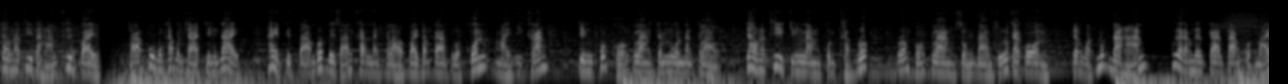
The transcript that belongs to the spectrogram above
เจ้าหน้าที่ทหารขึ้นไป ทางผู้บังคับบัญชาจึงได้ ให้ติดตามรถโดยสารคันดังกล่าวไปทำการตรวจค้นใหม่อีกครั้ง จึงพบของกลางจำนวนดังกล่าว เจ้าหน้าที่จึงนำคนขับรถพร้อมของกลางส่งด่านศุลกากร จังหวัดมุกดาหาร เพื่อดำเนินการตามกฎหมาย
